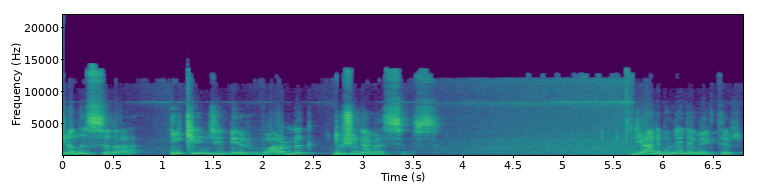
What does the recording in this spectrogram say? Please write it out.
yanı sıra ikinci bir varlık düşünemezsiniz. Yani bu ne demektir?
